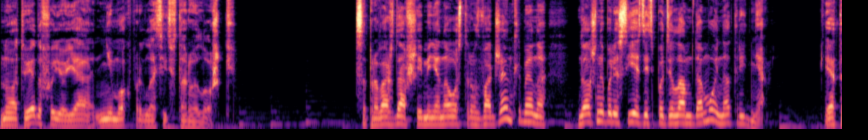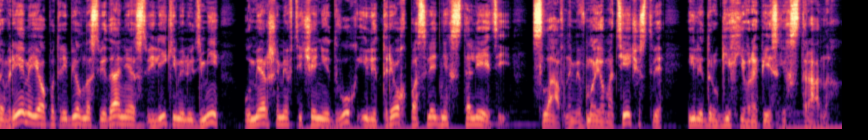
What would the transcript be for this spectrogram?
но, отведав ее, я не мог проглотить второй ложки. Сопровождавшие меня на остров два джентльмена должны были съездить по делам домой на три дня. Это время я употребил на свидание с великими людьми, умершими в течение двух или трех последних столетий, славными в моем отечестве или других европейских странах.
